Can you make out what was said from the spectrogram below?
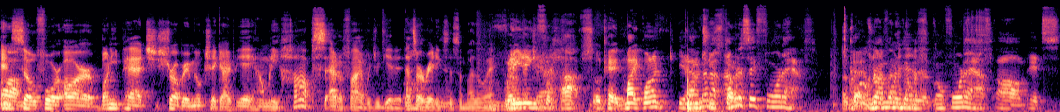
And Um, so for our Bunny Patch Strawberry Milkshake IPA, how many hops out of five would you give it? That's our rating system, by the way. Rating Yeah. for hops. Okay, Mike, why don't, Yeah, why I'm gonna you I'm gonna say four and a half. okay. Oh, That's no, I'm going to go with. I'm going four and a half. Um, it's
